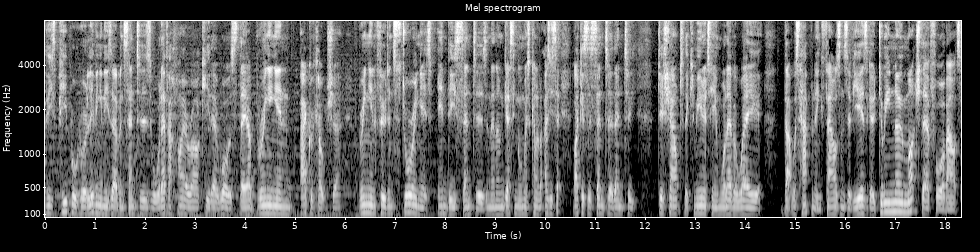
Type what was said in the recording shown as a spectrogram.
these people who are living in these urban centres or whatever hierarchy there was, they are bringing in agriculture, bringing in food and storing it in these centres, and then I'm guessing almost kind of, as you said, like as the centre then to dish out to the community in whatever way that was happening thousands of years ago. Do we know much, therefore, about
